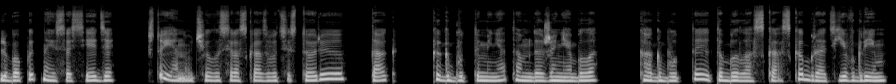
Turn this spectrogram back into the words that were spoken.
любопытные соседи, что я научилась рассказывать историю так, как будто меня там даже не было. Как будто это была сказка братьев Гримм.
